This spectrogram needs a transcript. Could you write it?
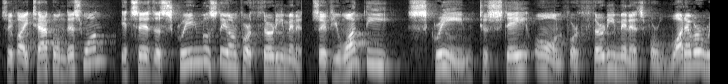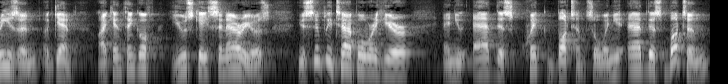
So if I tap on this one, it says the screen will stay on for 30 minutes. So if you want the screen to stay on for 30 minutes for whatever reason, again, I can think of use case scenarios. You simply tap over here and you add this quick button. So when you add this button,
